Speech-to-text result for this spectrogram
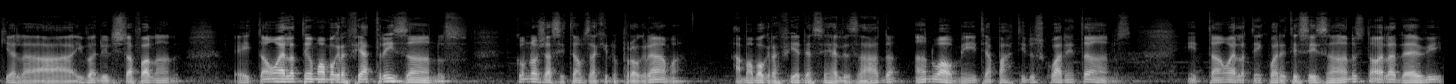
que ela, a Ivanilde está falando. Então, ela tem uma mamografia há três anos. Como nós já citamos aqui no programa, a mamografia deve ser realizada anualmente a partir dos 40 anos. Então, ela tem 46 anos, então ela deve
